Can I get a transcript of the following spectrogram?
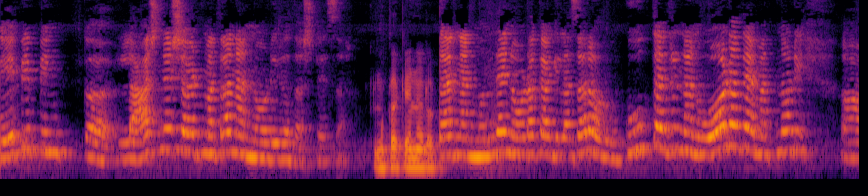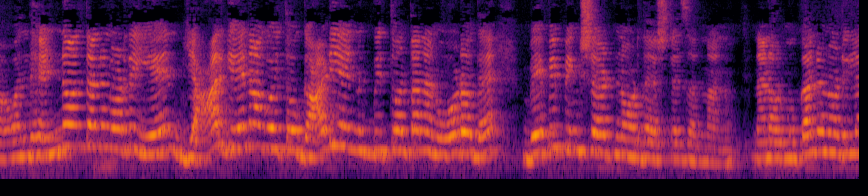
ಬೇಬಿ ಪಿಂಕ್ ಲಾಸ್ಟ್ನೇ ಶರ್ಟ್ ಮಾತ್ರ ನಾನು ನೋಡಿರೋದು ಅಷ್ಟೇ ಸರ್. ಮುಖಕ್ಕೆ ಏನಾರು ಸರ್ ನಾನು ಮುಂದೆ ನೋಡಕ್ಕಾಗಿಲ್ಲ ಸರ್. ಅವ್ರು ಕೂಗ್ತಾ ಇದ್ರು ನಾನು ಓಡೋದೆ. ಮತ್ ನೋಡಿ ಒಂದ್ ಹೆಣ್ಣು ಅಂತಾನು ನೋಡ್ದೆ. ಏನ್ ಯಾರ್ಗ್ ಏನಾಗೋಯ್ತು? ಗಾಡಿ ಏನಕ್ ಬಿತ್ತು ಅಂತ ನಾನು ಓಡೋದೆ. ಬೇಬಿ ಪಿಂಕ್ ಶರ್ಟ್ ನೋಡಿದೆ ಅಷ್ಟೇ ಸರ್ ನಾನು. ನಾನು ಅವ್ರ ಮುಖಾನು ನೋಡಿಲ್ಲ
